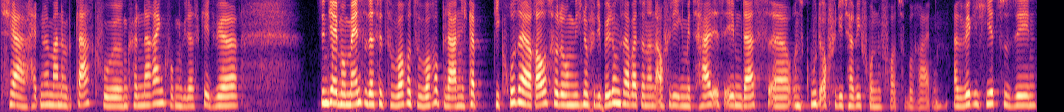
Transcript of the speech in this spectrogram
Tja, hätten wir mal eine Glaskugel und können da reingucken, wie das geht. Wir sind ja im Moment so, dass wir zu Woche zu Woche planen. Ich glaube, die große Herausforderung nicht nur für die Bildungsarbeit, sondern auch für die IG Metall ist eben das, äh, uns gut auch für die Tarifrunde vorzubereiten. Also wirklich hier zu sehen,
